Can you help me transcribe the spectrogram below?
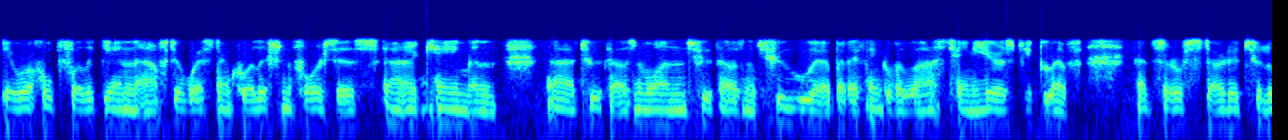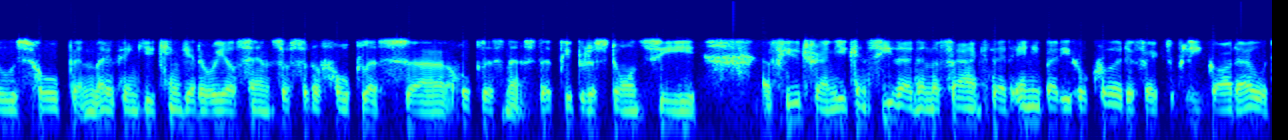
They were hopeful again after Western coalition forces uh, came in uh, 2001, 2002. Uh, but I think over the last 10 years, people have, had sort of started to lose hope. And I think you can get a real sense of sort of hopeless uh, hopelessness that people just don't see a future. And you can see that in the fact that anybody who could effectively got out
